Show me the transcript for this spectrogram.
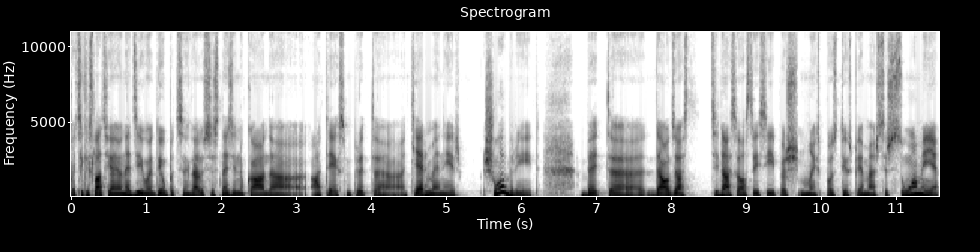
pēc cik es Latvijā jau nedzīvoju 12 gadus, es nezinu, kāda attieksme pret uh, ķermeni ir šobrīd, bet uh, daudzās Citās valstīs īpaši, man liekas, pozitīvs piemērs ir Somija.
